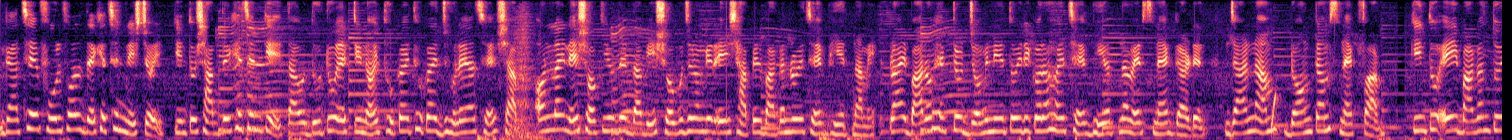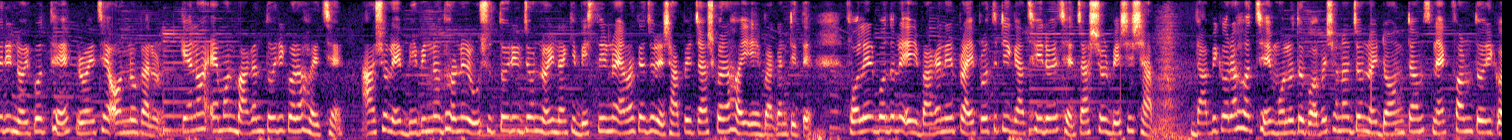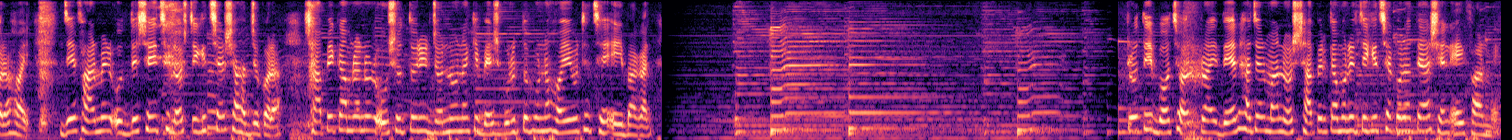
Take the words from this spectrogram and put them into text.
গাছে ফুল ফল দেখেছেন নিশ্চয়ই, কিন্তু সাপ দেখেছেন কি? তাও দুটো একটি নয়, থোকায় থোকায় ঝুলে আছে সাপ। অনলাইনে সক্রিয়দের দাবি, সবুজ রঙের এই সাপের বাগান রয়েছে ভিয়েতনামে। প্রায় বারো হেক্টর জমি নিয়ে তৈরি করা হয়েছে ভিয়েতনামের স্ন্যাক গার্ডেন, যার নাম ডংটাম স্ন্যাক ফার্ম। কিন্তু এই বাগান তৈরির নৈপথ্যে রয়েছে অন্য কারণ। কেন এমন বাগান তৈরি করা হয়েছে? আসলে বিভিন্ন ধরনের ওষুধ তৈরির জন্যই নাকি বিস্তীর্ণ এলাকা জুড়ে সাপের চাষ করা হয় এই বাগানটিতে। ফলের বদলে এই বাগানের প্রায় প্রতিটি গাছেই রয়েছে চারশোর বেশি সাপ। দাবি করা হচ্ছে, মূলত গবেষণার জন্যই ডং টার্ম স্ন্যাক ফার্ম তৈরি করা হয়, যে ফার্মের উদ্দেশ্যই ছিল চিকিৎসার সাহায্য করা। সাপে কামড়ানোর ওষুধ তৈরির জন্য নাকি বেশ গুরুত্বপূর্ণ হয়ে উঠেছে এই বাগান। প্রতি বছর প্রায় দেড় হাজার মানুষ সাপের কামড়ের চিকিৎসা করাতে আসেন এই ফার্মে।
